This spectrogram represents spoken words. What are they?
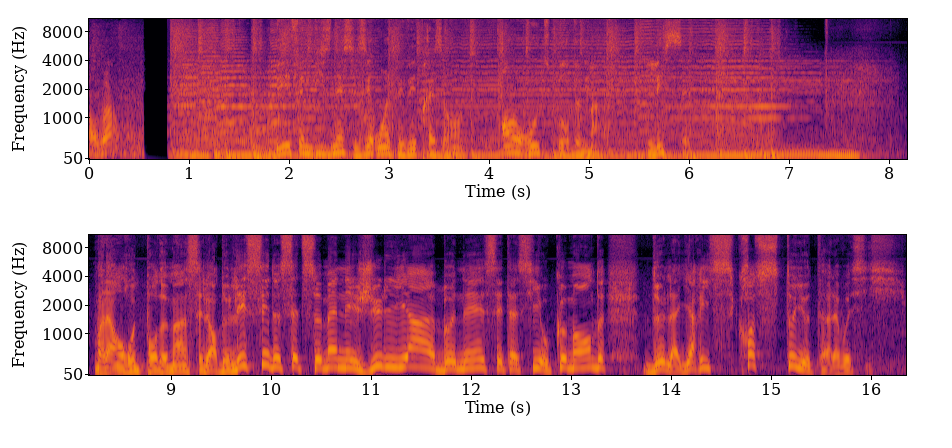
Au revoir. BFM Business et 01 TV présente En route pour demain, l'essai. Voilà, en route pour demain, c'est l'heure de l'essai de cette semaine et Julien Bonnet s'est assis aux commandes de la Yaris Cross Toyota. La voici.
